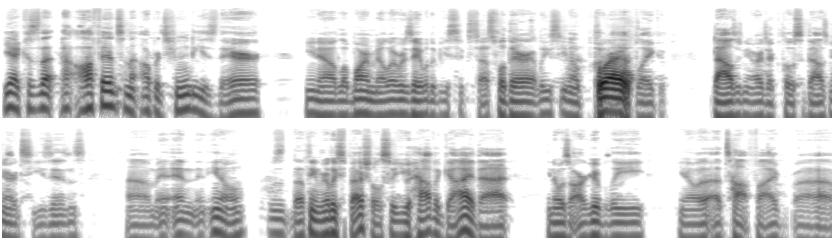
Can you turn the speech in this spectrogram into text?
yeah, because the, the offense and the opportunity is there. You know, Lamar Miller was able to be successful there. At least you know put Right. up like thousand yards or close to thousand yard seasons. Um, and, and you know it was nothing really special. So you have a guy that you know was arguably you know a, a top five uh,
